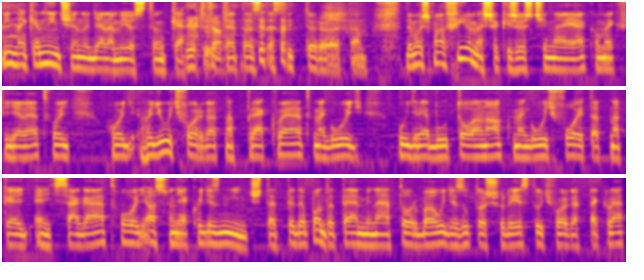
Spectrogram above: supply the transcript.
Nekem nincsen, hogy elemi ösztön kettő, Értem. tehát azt, azt itt töröltem. De most már a filmesek is ezt csinálják, ha megfigyeled, hogy, hogy, hogy úgy forgatnak prequelt, meg úgy, úgy rebootolnak, meg úgy folytatnak egy, egy szagát, hogy azt mondják, hogy ez nincs. Tehát például pont a Terminátorban úgy az utolsó részt úgy forgatták le,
